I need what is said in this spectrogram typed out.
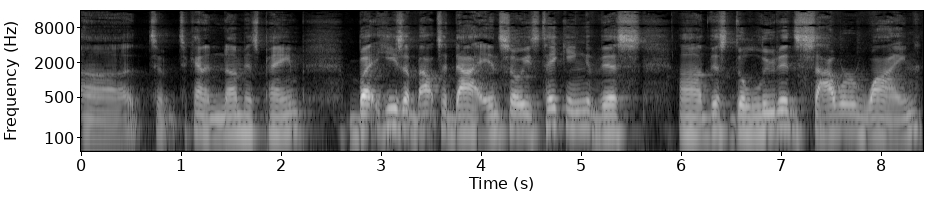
uh, to to kind of numb his pain, but he's about to die, and so he's taking this uh, this diluted sour wine.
